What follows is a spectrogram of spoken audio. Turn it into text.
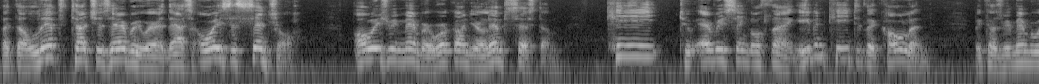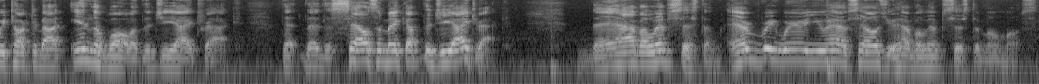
But the lymph touches everywhere. That's always essential. Always remember, work on your lymph system. Key to every single thing, even key to the colon, because remember we talked about in the wall of the GI tract, that the, the cells that make up the GI tract. They have a lymph system. Everywhere you have cells, you have a lymph system almost.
